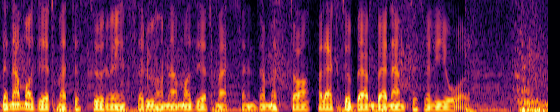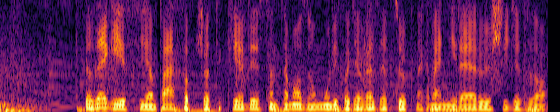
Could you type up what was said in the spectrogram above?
De nem azért, mert ez törvényszerű, hanem azért, mert szerintem ezt a, a legtöbb ember nem kezeli jól. De az egész ilyen párkapcsolati kérdés szerintem azon múlik, hogy a vezetőknek mennyire erős így ez a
